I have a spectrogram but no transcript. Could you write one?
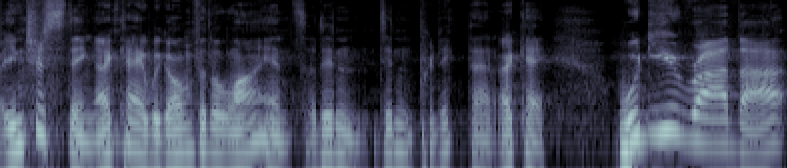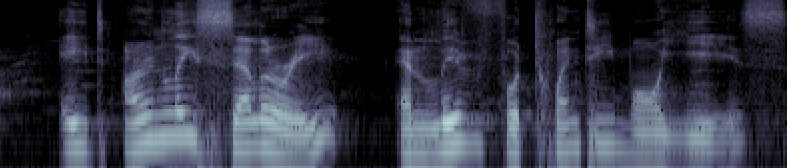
Interesting. Okay, we're going for the lions. I didn't didn't predict that. Okay. Would you rather eat only celery and live for 20 more years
